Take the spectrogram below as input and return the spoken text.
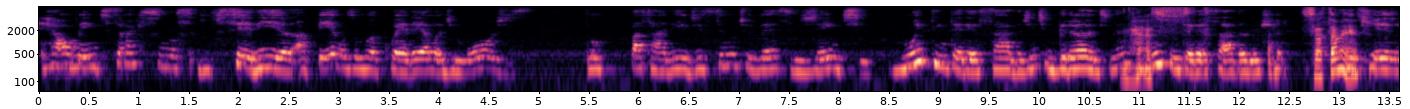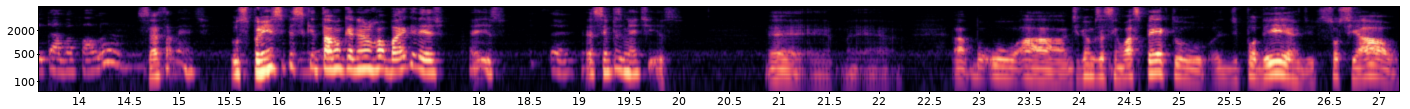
realmente, será que isso seria apenas uma querela de monges? Não passaria disso se não tivesse gente muito interessada, gente grande, né? Muito interessada no que, Certamente. no que ele estava falando? Certamente. Os príncipes que estavam querendo roubar a igreja. É isso. É, é simplesmente isso. É, é, é, a, o, a, digamos assim, o aspecto de poder, de social,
